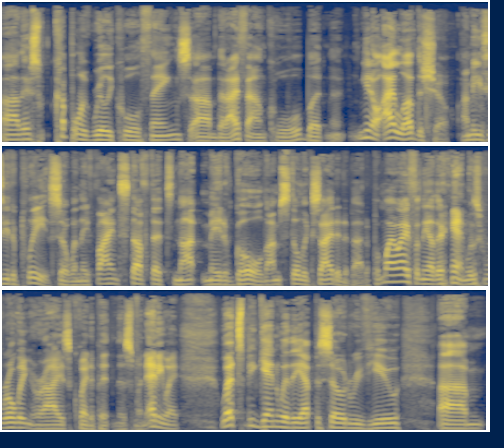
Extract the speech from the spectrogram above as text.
Uh, there's a couple of really cool things um, that I found cool, but uh, you know, I love the show. I'm easy to please. So when they find stuff that's not made of gold, I'm still excited about it. But my wife, on the other hand, was rolling her eyes quite a bit in this one. Anyway, let's begin with the episode review. Um,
